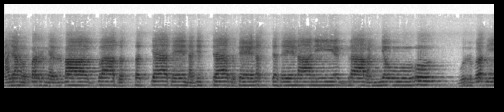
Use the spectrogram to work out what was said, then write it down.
अयमुपर्यर्वाग्वासुस्तस्य सेनजिच्च सुषेणश्च सेनानी ग्रामण्यौ उर्वशी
